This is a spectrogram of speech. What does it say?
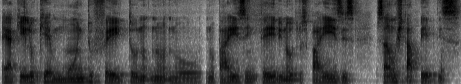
é aquilo que é muito feito no, no, no, no, país inteiro e em outros países, são os tapetes.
